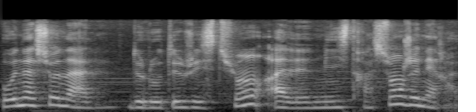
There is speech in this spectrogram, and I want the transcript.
au national, de l'autogestion à l'administration générale.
